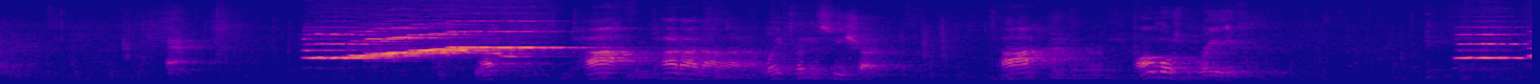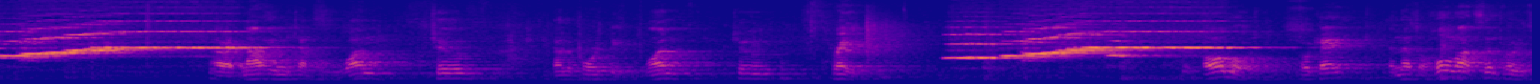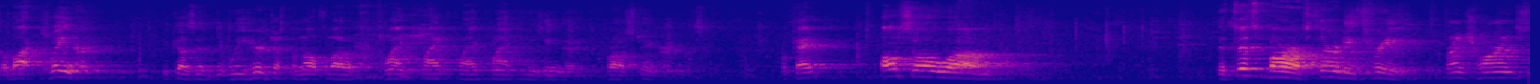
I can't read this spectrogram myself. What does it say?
Ta, ta da da da da. Wait for the C sharp. Ta, almost breathe. All right, now in tempo. One, two, and the fourth beat. One, two, three. Almost, okay? And that's a whole lot simpler and it's a lot cleaner because it, we hear just an awful lot of clank, clank, clank, clank using the cross fingerings. Okay? Also, um, the fifth bar of 33, French horns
